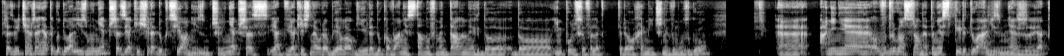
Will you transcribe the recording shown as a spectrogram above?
Przezwyciężenia tego dualizmu nie przez jakiś redukcjonizm, czyli nie przez, jak w jakiejś neurobiologii, redukowanie stanów mentalnych do, do impulsów elektrochemicznych w mózgu, ani nie w drugą stronę, to nie jest spirytualizm, nie? że jak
